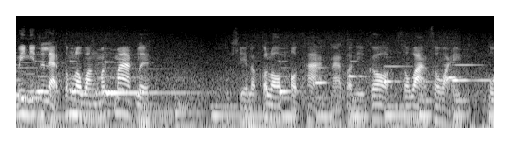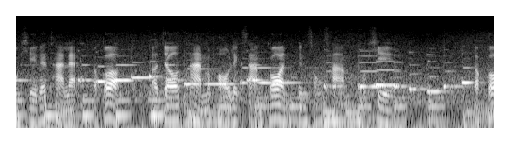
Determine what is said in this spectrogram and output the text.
ไม่นิดเลยแหละต้องระวังมาก ๆเลย โอเคแล้วก็รอเผาถ่านนะ ตอนนี้ก็สว่างสวัยโอเคได้ถ่านแล้ว แล้วก็เราจะเอาถ่านมาเผาเหล็ก 3 ก้อนเป็น2 3โอเค แล้วก็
